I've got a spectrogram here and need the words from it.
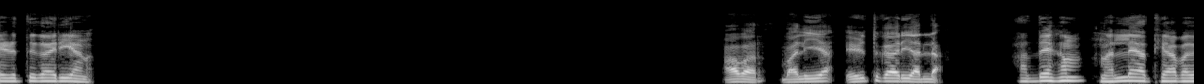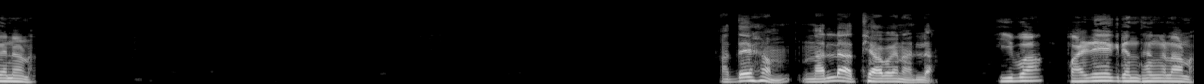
എഴുത്തുകാരിയാണ്. അവർ വലിയ എഴുത്തുകാരിയല്ല. അദ്ദേഹം നല്ല അധ്യാപകനാണ്. അദ്ദേഹം നല്ല അധ്യാപകനല്ല. ഇവ പഴയ ഗ്രന്ഥങ്ങളാണ്.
